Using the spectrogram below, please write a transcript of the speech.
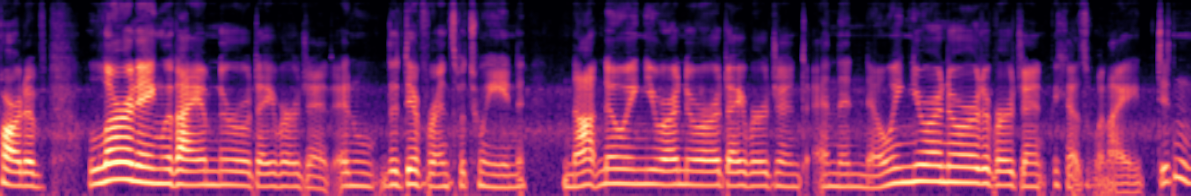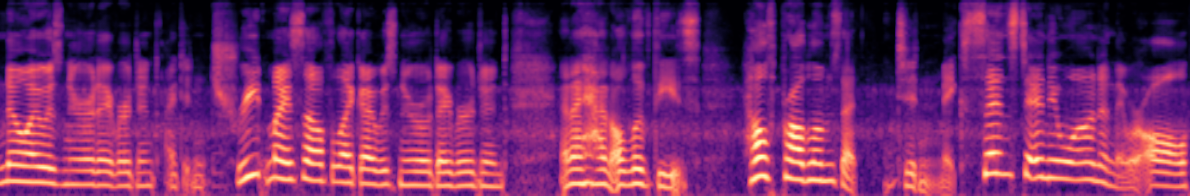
Part of learning that I am neurodivergent and the difference between not knowing you are neurodivergent and then knowing you are neurodivergent because when I didn't know I was neurodivergent, I didn't treat myself like I was neurodivergent and I had all of these health problems that didn't make sense to anyone and they were all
